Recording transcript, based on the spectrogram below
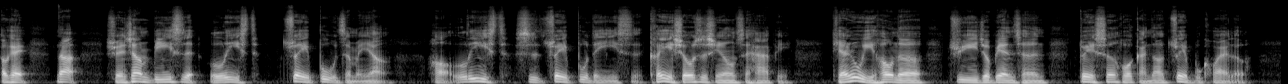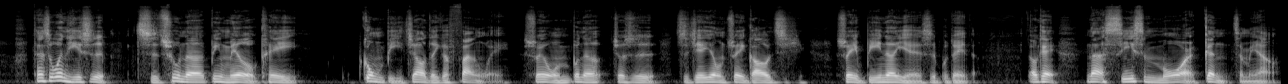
OK，那选项 B 是 least 最不怎么样。好，least 是最不的意思，可以修饰形容词 happy，填入以后呢，句意就变成对生活感到最不快乐。但是问题是，此处呢并没有可以。共比较的一个范围，所以我们不能就是直接用最高级，所以 B 呢也是不对的。OK，那 C 是 more 更怎么样？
